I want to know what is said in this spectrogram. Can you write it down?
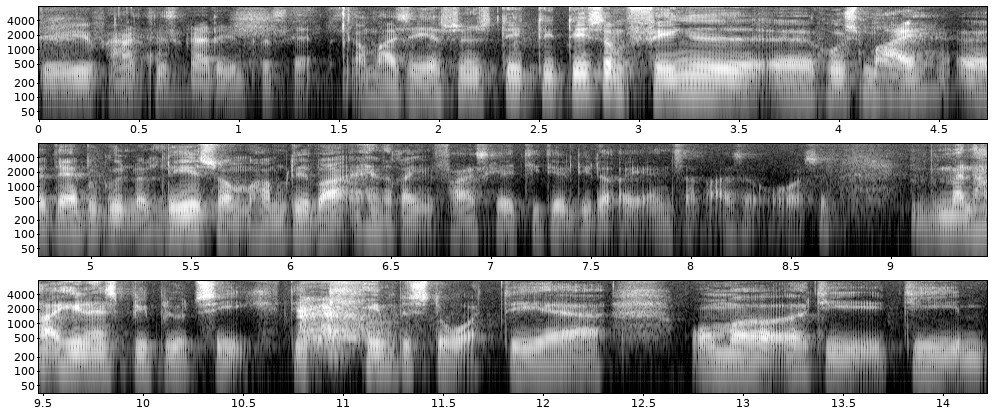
det er faktisk ja. ret interessant. Jamen, altså, jeg synes, det, det, det som fængede øh, hos mig, øh, da jeg begyndte at læse om ham, det var, at han rent faktisk havde de der litterære interesser også. Man har hele hans bibliotek. Det er kæmpestort. Det er rummer øh, de, de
